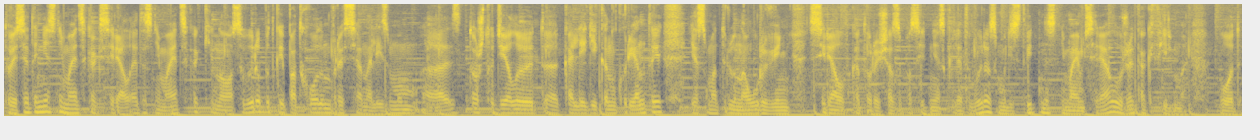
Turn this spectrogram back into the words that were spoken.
То есть это не снимается как сериал, это снимается как кино с выработкой, подходом, профессионализмом. Э, то, что делают э, коллеги-конкуренты, я смотрю на уровень сериалов, который сейчас за последние несколько лет вырос, мы действительно снимаем сериалы уже как фильмы. Вот.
